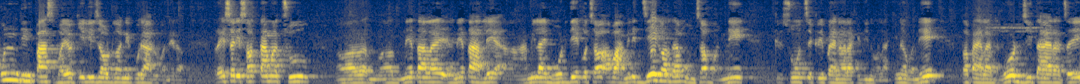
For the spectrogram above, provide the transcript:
कुन दिन पास भयो कि लिज आउट गर्ने कुराहरू भनेर। र यसरी सत्तामा छु नेतालाई नेताहरूले हामीलाई भोट दिएको छ अब हामीले जे गर्दा पनि हुन्छ भन्ने सोच चाहिँ कृपया नराखिदिनु होला। किनभने तपाईँहरूलाई भोट जिताएर चाहिँ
